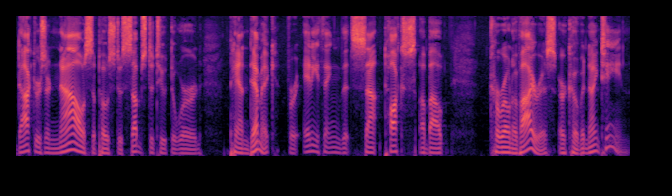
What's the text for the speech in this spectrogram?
Doctors are now supposed to substitute the word pandemic for anything that so- talks about coronavirus or COVID 19.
